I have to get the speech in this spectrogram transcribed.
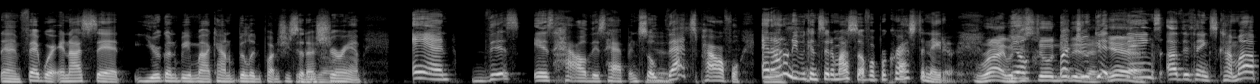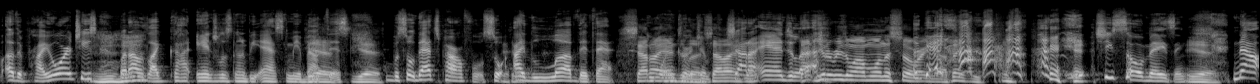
in February, and I said, You're going to be my accountability partner. She said, I sure am. And this is how this happened. So that's powerful. And I don't even consider myself a procrastinator. Right, but you still But you that. get Yeah. Mm-hmm. things, other things come up, other priorities. But I was like, God, Angela's going to be asking me about Yes, this. Yeah. But so that's powerful. So I love that. That Shout out Angela. him. Shout out, Shout out Angela. That- You're the reason why I'm on the show right now. Thank you. She's so amazing. Yeah. Now,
